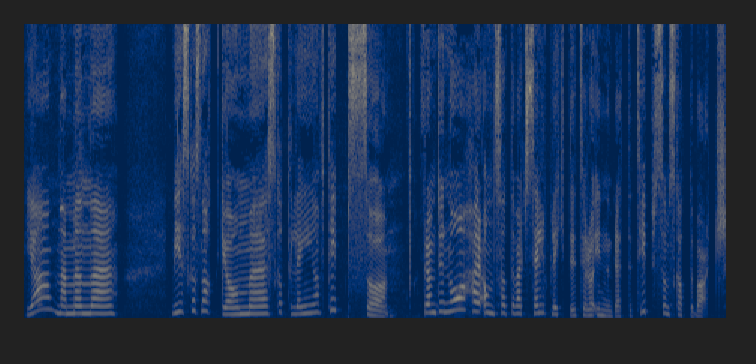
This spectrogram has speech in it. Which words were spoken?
Ja, neimen uh, Vi skal snakke om skattlegging av tips, så Frem til nå har ansatte vært selv pliktige til å innberette tips som skattebart.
